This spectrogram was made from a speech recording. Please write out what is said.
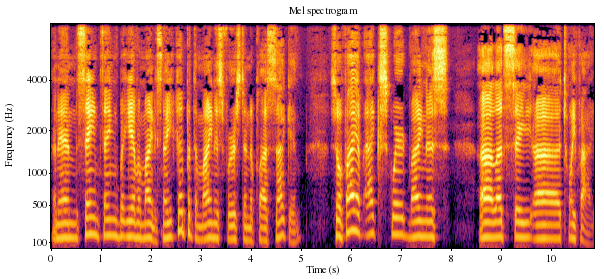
And then same thing, but you have a minus. Now you could put the minus first and the plus second. So if I have x squared minus uh, let's say uh, 25.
